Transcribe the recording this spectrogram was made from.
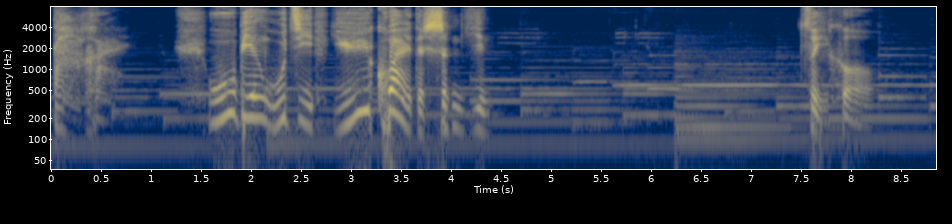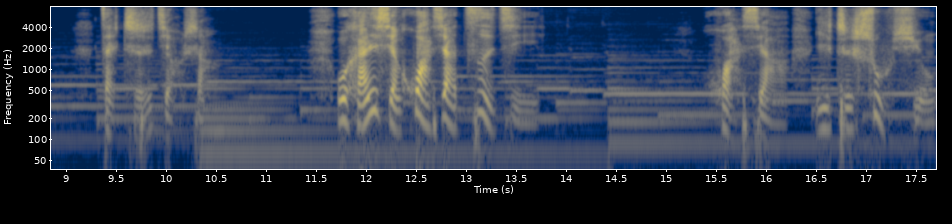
大海无边无际愉快的声音。最后，在直角上，我还想画下自己，画下一只树熊，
